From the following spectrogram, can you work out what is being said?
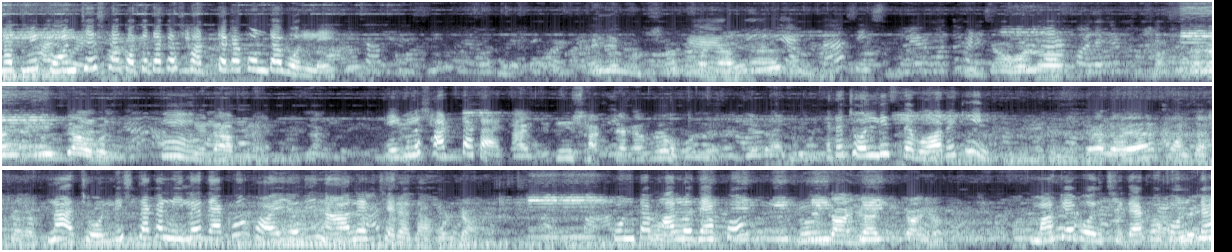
না তুমি পঞ্চাশ না কত টাকা ষাট টাকা কোনটা বললে? এই ষাট টাকা। এইগুলো ষাট এটা চল্লিশ দেবো হবে কি? না চল্লিশ টাকা নিলে দেখো হয় যদি না হলে ছেড়ে দাও। কোনটা? কোনটা ভালো দেখো? মাকে বলছি দেখো কোনটা।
